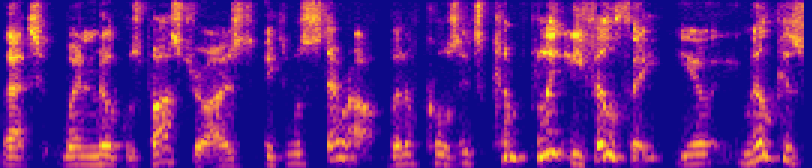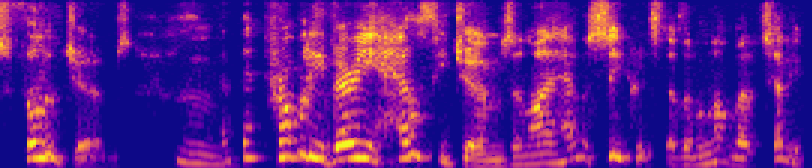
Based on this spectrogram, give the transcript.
that when milk was pasteurized, it was sterile. But of course, it's completely filthy. You, milk is full of germs. Mm. And they're probably very healthy germs. And I have a secret stuff that I'm not going to tell you.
